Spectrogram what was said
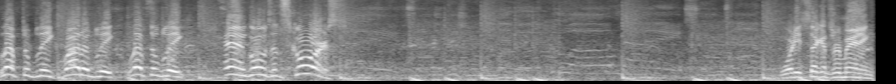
Left oblique, right oblique, left oblique, and goes and scores. 40 seconds remaining.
